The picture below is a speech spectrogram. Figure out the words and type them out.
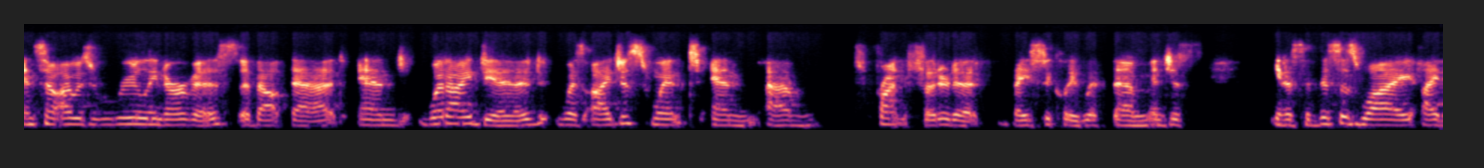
And so I was really nervous about that. And what I did was I just went and um, front footed it basically with them and just, you know, said, this is why I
